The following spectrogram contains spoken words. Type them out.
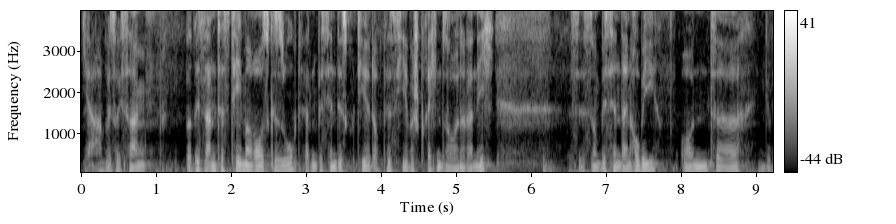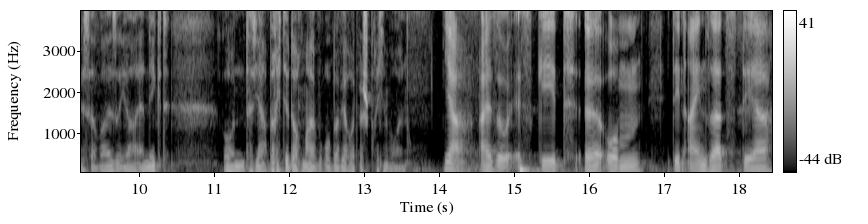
ja, wie soll ich sagen, brisantes Thema rausgesucht. Wir hatten ein bisschen diskutiert, ob wir es hier besprechen sollen oder nicht. Es ist so ein bisschen dein Hobby und äh, in gewisser Weise, ja, er nickt. Und ja, berichte doch mal, worüber wir heute sprechen wollen. Ja, also es geht äh, um den Einsatz der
